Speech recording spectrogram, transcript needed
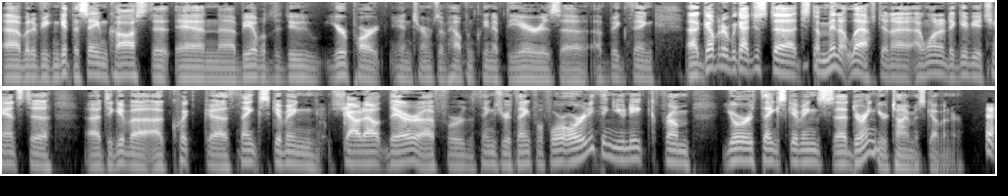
Uh, but if you can get the same cost uh, and uh, be able to do your part in terms of helping clean up the air is a, a big thing. Uh, Governor, we got just uh, just a minute left, and I, I, wanted to give you a chance to uh, to give a, a quick Thanksgiving shout out there for the things you're thankful for, or anything unique from your Thanksgivings during your time as governor.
